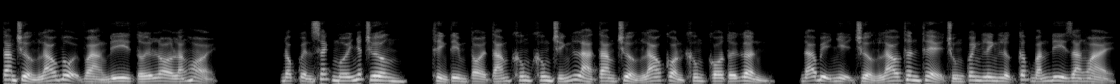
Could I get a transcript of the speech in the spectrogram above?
Tam trưởng lão vội vàng đi tới lo lắng hỏi. Đọc quyển sách mới nhất trương, thỉnh tìm tòi 800 chính là tam trưởng lão còn không có tới gần, đã bị nhị trưởng lão thân thể trùng quanh linh lực cấp bắn đi ra ngoài.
